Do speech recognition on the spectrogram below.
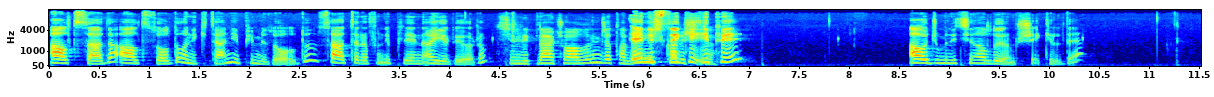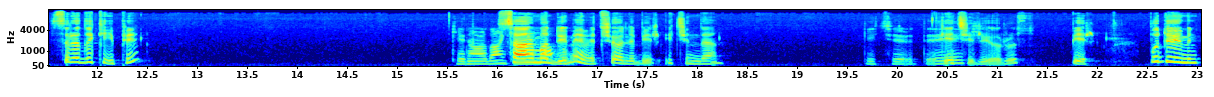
6 sağda 6 solda 12 tane ipimiz oldu. Sağ tarafın iplerini ayırıyorum. Şimdi ipler çoğalınca tabii en iş üstteki karıştı. ipi avucumun içine alıyorum şu şekilde. Sıradaki ipi Kenardan Sarma kenardan mı düğüm evet şöyle bir içinden geçirdik. geçiriyoruz. Bir. Bu düğümün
